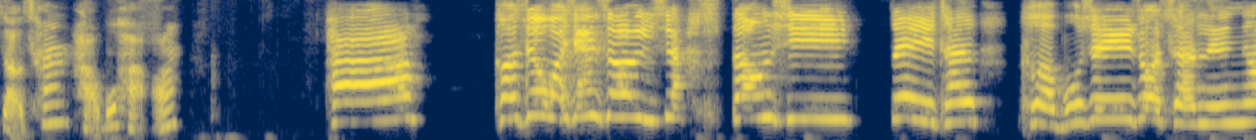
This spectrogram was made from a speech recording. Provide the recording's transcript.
早餐好不好？好，可是我先收一下东西。这里才可不是一座城林哦！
